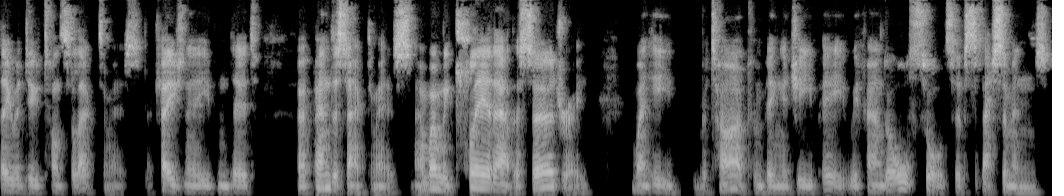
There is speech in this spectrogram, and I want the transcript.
they would do tonsillectomies, occasionally even did appendicectomies. And when we cleared out the surgery, when he retired from being a GP, we found all sorts of specimens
